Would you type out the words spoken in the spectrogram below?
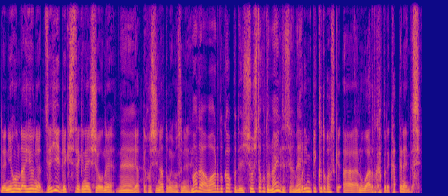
で日本代表にはぜひ歴史的な一勝をね、ね、やってほしいなと思いますね。まだワールドカップで一勝したことないんですよね。オリンピックとバスケああのワールドカップで勝ってないんですよ。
